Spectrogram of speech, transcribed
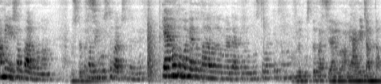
আমি এসব পারব না। বুঝতে পারছি। সবই বুঝতে পারছ তুমি কেন তোমাকে এত তাড়াহুড়ো করে ডাকলাম বুঝতে পারতেছো না? আমি বুঝতে পারছি আমি আমি আগেই জানতাম।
